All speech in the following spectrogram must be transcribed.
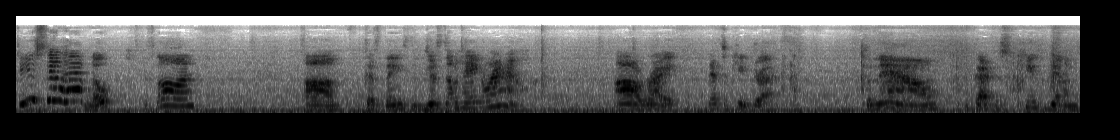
do you still have? Nope, it's gone. Um, because things just don't hang around. All right, that's a cute dress. So now we've got this cute denim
